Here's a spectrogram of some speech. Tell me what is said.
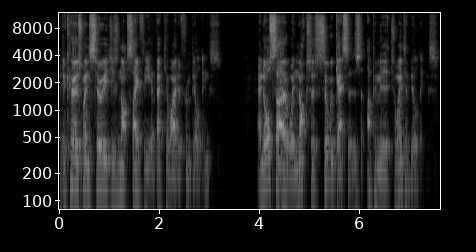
It occurs when sewage is not safely evacuated from buildings and also when noxious sewer gases are permitted to enter buildings.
